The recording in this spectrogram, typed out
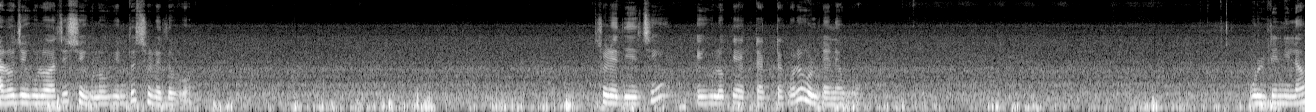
আরও যেগুলো আছে সেগুলোও কিন্তু ছেড়ে দেবো। ছেড়ে দিয়েছি, এগুলোকে একটা একটা করে উল্টে নেব। উল্টে নিলাম।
